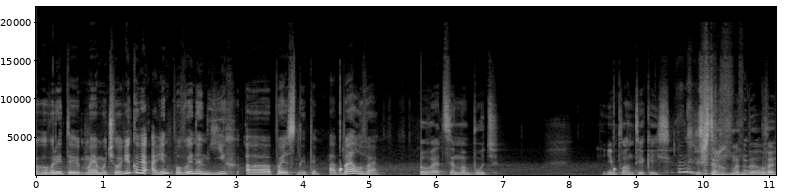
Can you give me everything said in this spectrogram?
говорити моєму чоловікові, а він повинен їх е, пояснити. А, БЛВ. БЛВ це, мабуть, імплант якийсь. Штрауман БЛВ.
